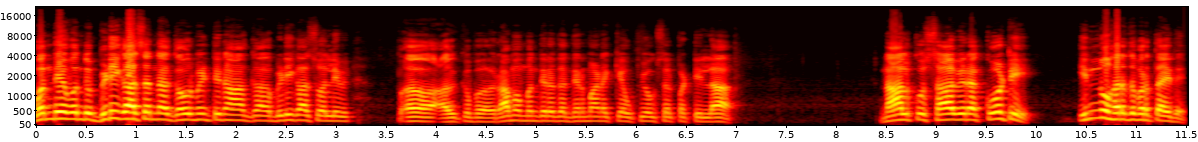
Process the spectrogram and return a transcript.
ಒಂದೇ ಒಂದು ಬಿಡಿಗಾಸನ್ನು ಗೌರ್ಮೆಂಟಿನ ಬಿಡಿಗಾಸು ಅಲ್ಲಿ ರಾಮ ಮಂದಿರದ ನಿರ್ಮಾಣಕ್ಕೆ ಉಪಯೋಗಿಸಲ್ಪಟ್ಟಿಲ್ಲ. ನಾಲ್ಕು ಸಾವಿರ ಕೋಟಿ ಇನ್ನೂ ಹರಿದು ಬರ್ತಾ ಇದೆ.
